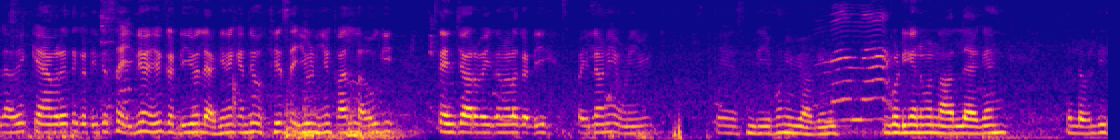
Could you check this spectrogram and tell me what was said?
ਲੈ ਵੀ ਕੈਮਰੇ ਤੇ ਗੱਡੀ ਤੇ ਸਹੀ ਨਹੀਂ ਹੋਈ ਗੱਡੀ ਉਹ ਲੈ ਗਏ ਨੇ ਕਹਿੰਦੇ ਉੱਥੇ ਸਹੀ ਹੋਣੀ ਹੈ ਕੱਲ ਆਊਗੀ। 3-4 ਵਜੇ ਦੇ ਨਾਲ ਗੱਡੀ ਪਹਿਲਾਂ ਨਹੀਂ ਆਉਣੀ ਵੀ। ਤੇ ਸੰਦੀਪ ਹੁਣੀ ਵੀ ਆ ਗਏ ਨੇ। ਗੁੱਡੀਆਂ ਨੂੰ ਮੈਂ ਨਾਲ ਲੈ ਗਿਆ ਤੇ ਲਵਲੀ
